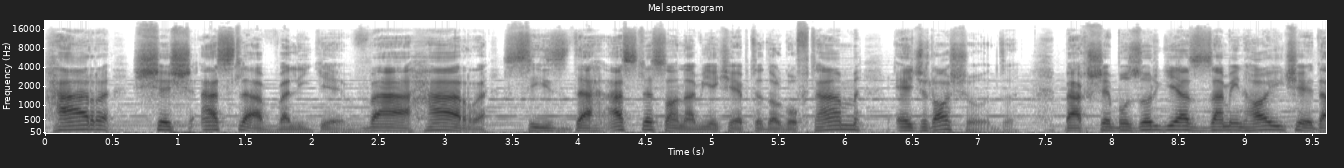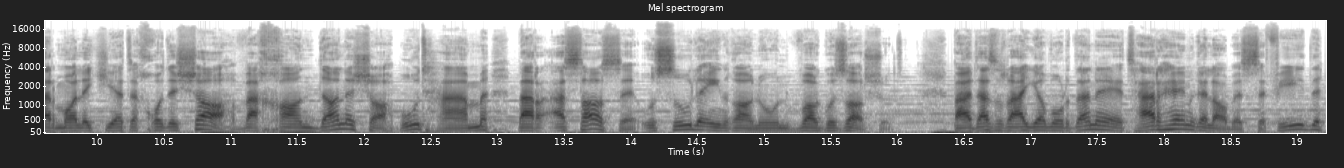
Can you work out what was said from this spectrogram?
هر شش اصل اولیه و هر سیزده اصل ثانویه که ابتدا گفتم اجرا شد. بخش بزرگی از زمین هایی که در مالکیت خود شاه و خاندان شاه بود هم بر اساس اصول این قانون واگذار شد. بعد از رأی آوردن طرح انقلاب سفید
